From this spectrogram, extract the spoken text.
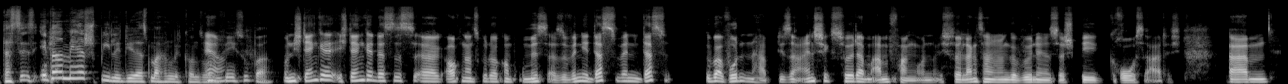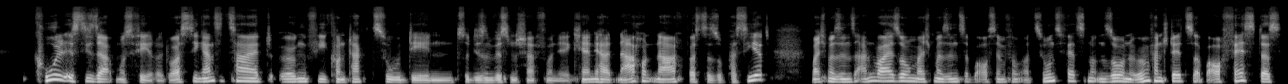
Das ist immer mehr Spiele, die das machen mit Konsolen. Ja. Finde ich super. Und ich denke, ich denke, das ist äh, auch ein ganz guter Kompromiss. Also wenn ihr das, wenn ihr das überwunden habe, diese Einstiegshürde am Anfang und ich so langsam daran gewöhne, ist das Spiel großartig. Ähm, cool ist diese Atmosphäre. Du hast die ganze Zeit irgendwie Kontakt zu den, zu diesen Wissenschaftlern. Die erklären dir halt nach und nach, was da so passiert. Manchmal sind es Anweisungen, manchmal sind es aber auch so Informationsfetzen und so. Und irgendwann stellst du aber auch fest, dass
